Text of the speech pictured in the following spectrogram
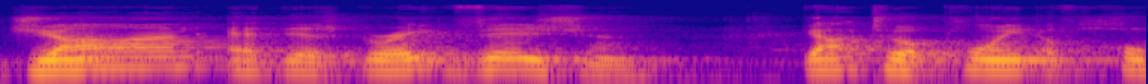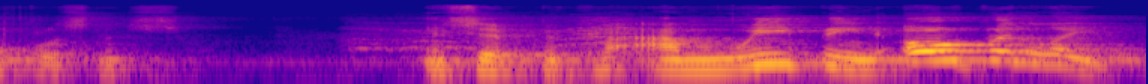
John, at this great vision, got to a point of hopelessness and said, I'm weeping openly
